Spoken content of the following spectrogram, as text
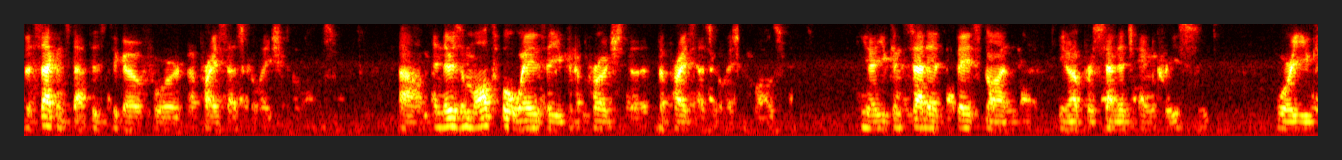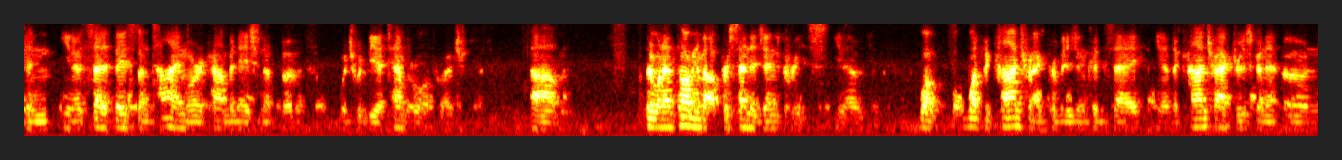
the second step is to go for a price escalation clause. Um, and there's multiple ways that you can approach the the price escalation clause. You know, you can set it based on you know a percentage increase, or you can you know set it based on time, or a combination of both, which would be a temporal approach. Um, so when I'm talking about percentage increase, you know, what what the contract provision could say, you know, the contractor is going to own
